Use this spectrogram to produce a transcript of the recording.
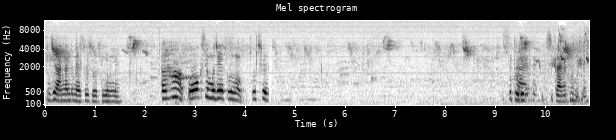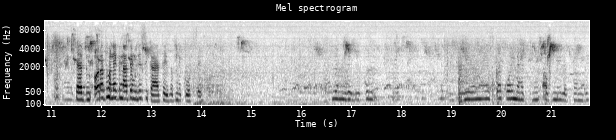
मुझे आनंद महसूस होती है इनमें। और हाँ कोक से मुझे कुछ इससे थोड़ी शिकायत है मुझे। शायद औरत होने के नाते मुझे शिकायत है इस अपने कोक से। ये मुझे बिल्कुल जीवन में इसका कोई महत्व नहीं अब नहीं लगता मुझे।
